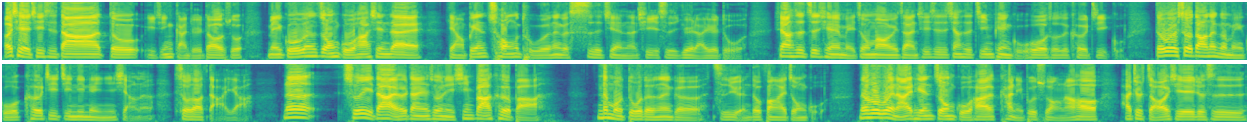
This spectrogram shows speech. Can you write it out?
而且其实大家都已经感觉到说，美国跟中国它现在两边冲突的那个事件呢，其实是越来越多。像是之前美中贸易战，其实像是晶片股或者说是科技股，都会受到那个美国科技禁令的影响呢，受到打压。那所以大家也会担心说，你星巴克把那么多的那个资源都放在中国。那会不会哪一天中国他看你不爽，然后他就找一些就是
